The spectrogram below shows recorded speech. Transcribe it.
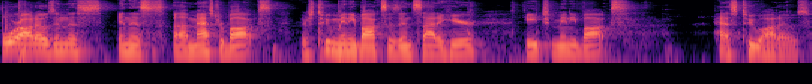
four autos in this in this uh, master box. There's two mini boxes inside of here. Each mini box has two autos,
